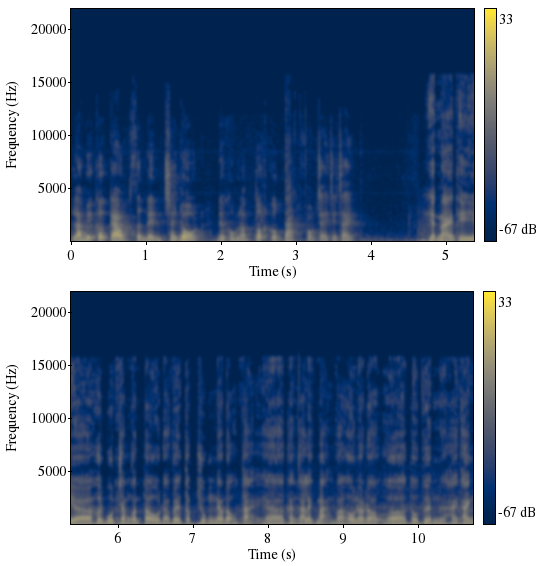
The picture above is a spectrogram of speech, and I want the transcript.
là nguy cơ cao dẫn đến cháy nổ nếu không làm tốt công tác phòng cháy chữa cháy. Hiện nay thì ờ, hơn 400 con tàu đã về tập trung neo đậu tại ờ, cảng cá Lạch Bạng và âu neo đậu ờ, tàu thuyền Hải Thanh.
